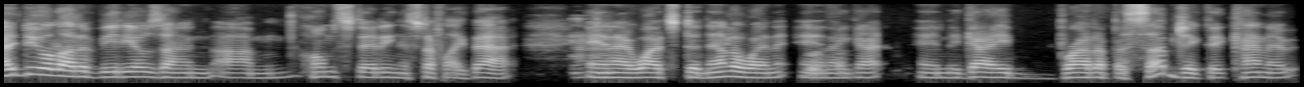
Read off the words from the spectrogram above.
I do a lot of videos on um, homesteading and stuff like that. And I watched another one and I got, and the guy brought up a subject that kind of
